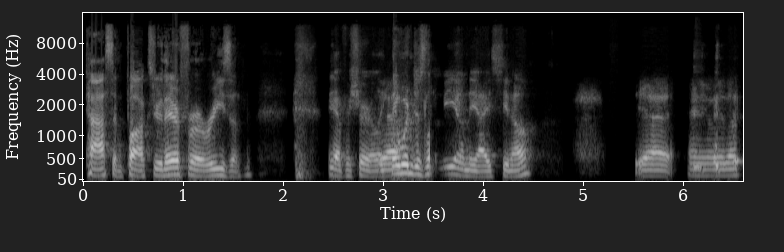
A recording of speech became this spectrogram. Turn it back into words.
passing pucks. You're there for a reason. Yeah, for sure. Like Yeah. they wouldn't just let me on the ice, you know. Yeah. Anyway, that's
